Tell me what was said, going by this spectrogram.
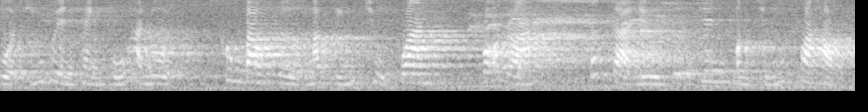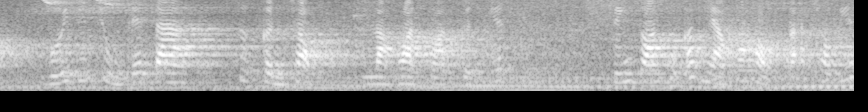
của chính quyền thành phố Hà Nội không bao giờ mang tính chủ quan, võ đoán, tất cả đều dựa trên bằng chứng khoa học. Với biến chủng Delta, sự cẩn trọng là hoàn toàn cần thiết. Tính toán của các nhà khoa học đã cho biết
